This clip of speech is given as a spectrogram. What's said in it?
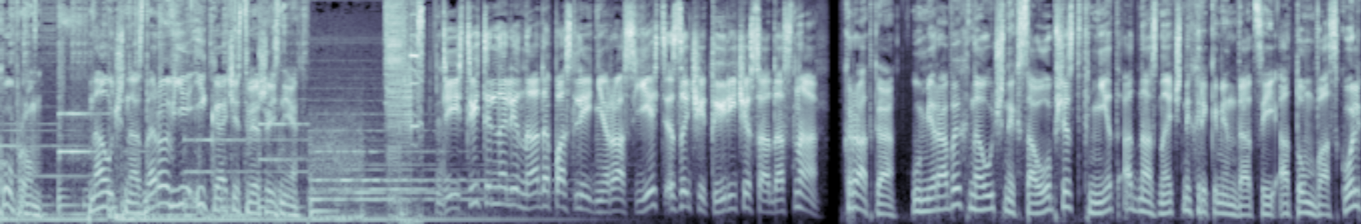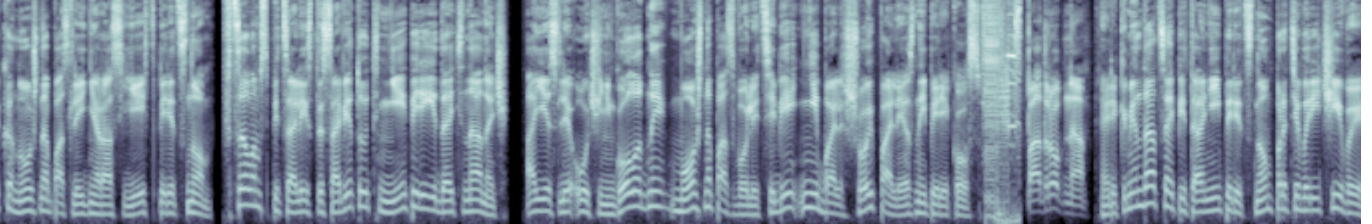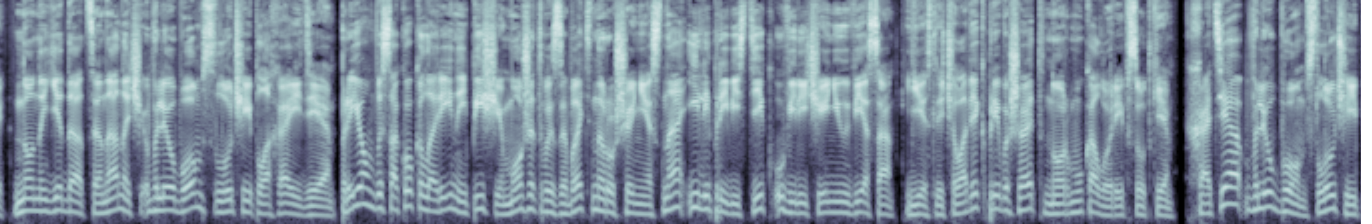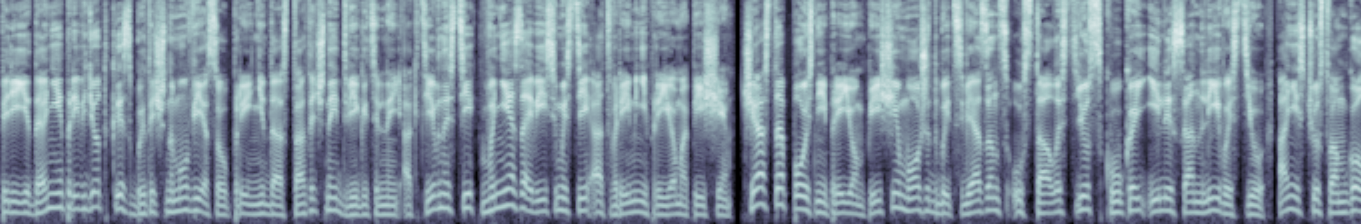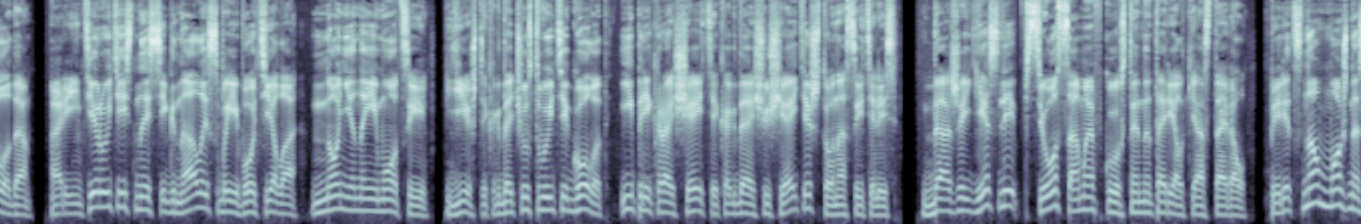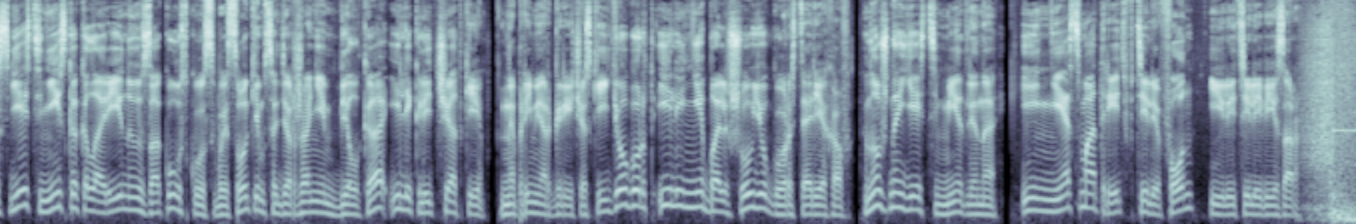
Купрум. Научное здоровье и качестве жизни. Действительно ли надо последний раз есть за 4 часа до сна? Кратко. У мировых научных сообществ нет однозначных рекомендаций о том, во сколько нужно последний раз есть перед сном. В целом специалисты советуют не переедать на ночь, а если очень голодный, можно позволить себе небольшой полезный перекус. Подробно. Рекомендация питания перед сном противоречивы, но наедаться на ночь в любом случае плохая идея. Прием высококалорийной пищи может вызывать нарушение сна или привести к увеличению веса, если человек превышает норму калорий в сутки. Хотя в любом случае переедание приведет к избыточному весу при недостаточной двигательной активности вне зависимости от времени приема пищи. Часто поздний прием пищи может быть связан с усталостью, скукой или сонливостью, а не с чувством голода. Ориентируйтесь на сигналы своего тела, но не на эмоции. Ешьте, когда чувствуете голод, и прекращайте, когда ощущаете, что насытились. Даже если все самое вкусное на тарелке оставил. Перед сном можно съесть низкокалорийную закуску с высоким содержанием белка или клетчатки, например, греческий йогурт или небольшую горсть орехов. Нужно есть медленно и не смотреть в телефон или телевизор.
